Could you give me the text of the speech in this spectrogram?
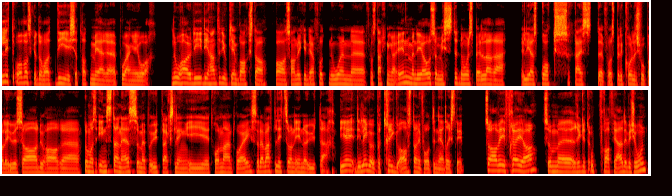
litt overskudd over at de ikke har tatt mer eh, poeng i år. Nå har jo de, de hentet jo Kim Brakstad fra Sandviken. De har fått noen eh, forsterkninger inn, men de har også mistet noen spillere. Elias Brox reiste for å spille collegefotball i USA. Du har eh, Thomas Instanes som er på utveksling i Trondheim, tror jeg. Så det har vært litt sånn inn og ut der. De, de ligger jo på trygg avstand i forhold til nedrykksstrid. Så har vi Frøya, som eh, rykket opp fra fjerdedivisjon.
